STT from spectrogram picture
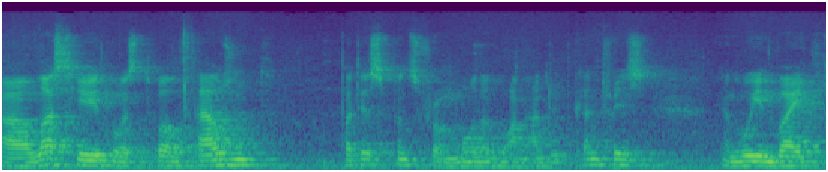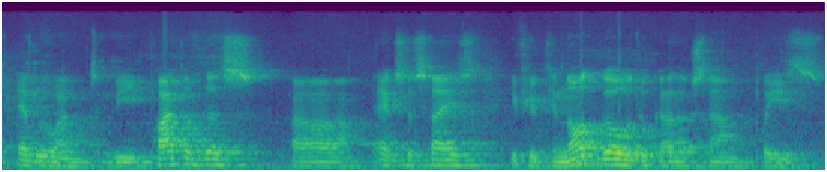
Uh, last year it was 12,000 participants from more than 100 countries, and we invite everyone to be part of this uh, exercise. If you cannot go to Kazakhstan, please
